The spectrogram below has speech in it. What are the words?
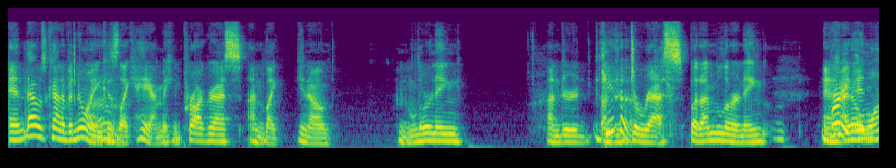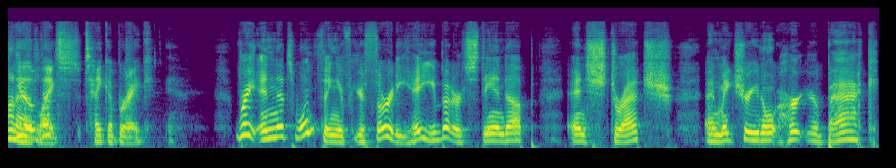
And that was kind of annoying because, oh. like, hey, I'm making progress. I'm like, you know, I'm learning under yeah. under duress, but I'm learning, and right. I don't want to you know, like take a break. Right, and that's one thing if you're 30, hey, you better stand up and stretch and make sure you don't hurt your back.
